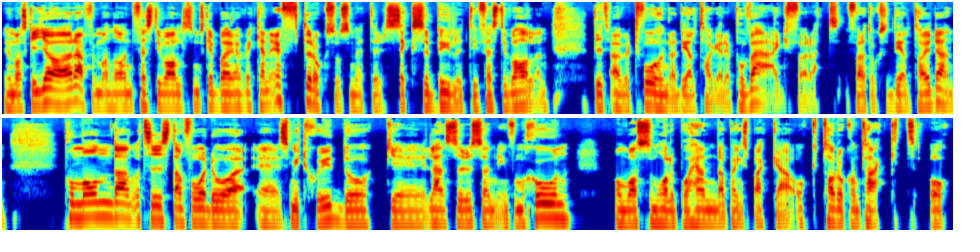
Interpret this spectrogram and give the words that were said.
hur man ska göra. För man har en festival som ska börja veckan efter också som heter Sexability-festivalen. Dit över 200 deltagare är på väg för att, för att också delta i den. På måndagen och tisdagen får då eh, smittskydd och eh, Länsstyrelsen information om vad som håller på att hända på Ängsbacka och tar då kontakt och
